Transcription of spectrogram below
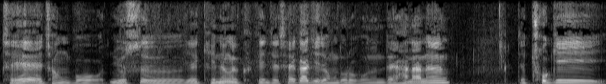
재해 정보 뉴스의 기능을 크게 이제 세 가지 정도로 보는데 하나는 이제 초기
